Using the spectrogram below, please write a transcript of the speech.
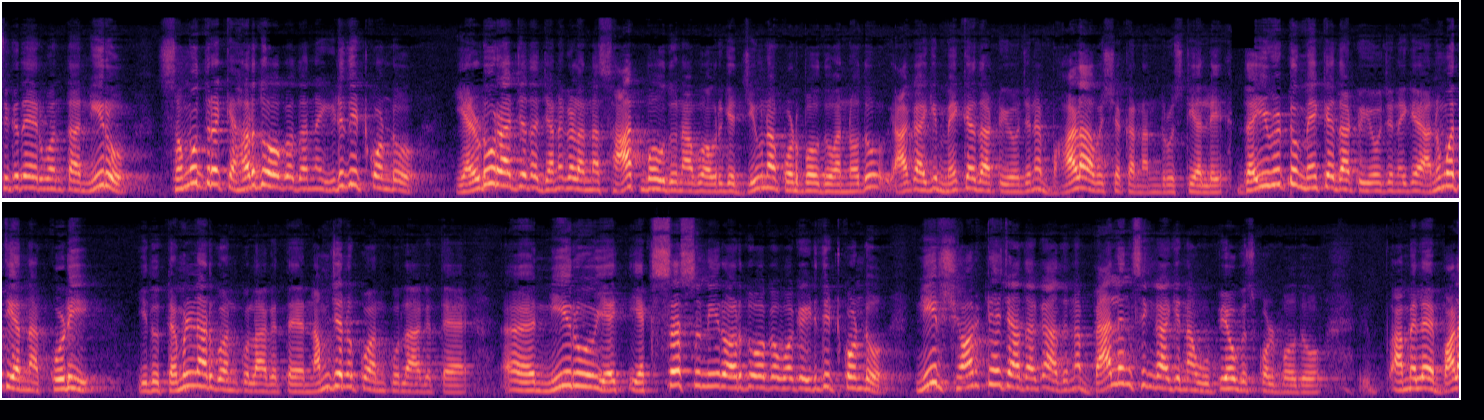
ಸಿಗದೇ ಇರುವಂತ ನೀರು ಸಮುದ್ರಕ್ಕೆ ಹರಿದು ಹೋಗೋದನ್ನ ಹಿಡಿದಿಟ್ಕೊಂಡು ಎರಡೂ ರಾಜ್ಯದ ಜನಗಳನ್ನು ಸಾಕ್ಬಹುದು ನಾವು ಅವರಿಗೆ ಜೀವನ ಕೊಡ್ಬೋದು ಅನ್ನೋದು ಹಾಗಾಗಿ ಮೇಕೆದಾಟು ಯೋಜನೆ ಬಹಳ ಅವಶ್ಯಕ ನನ್ನ ದೃಷ್ಟಿಯಲ್ಲಿ. ದಯವಿಟ್ಟು ಮೇಕೆದಾಟು ಯೋಜನೆಗೆ ಅನುಮತಿಯನ್ನ ಕೊಡಿ. ಇದು ತಮಿಳ್ನಾಡಿಗೂ ಅನುಕೂಲ ಆಗುತ್ತೆ ನಮ್ಮ ಜನಕ್ಕೂ ಅನುಕೂಲ ಆಗುತ್ತೆ. ನೀರು ಎಕ್ಸಸ್ ನೀರು ಹರಿದು ಹೋಗುವಾಗ ಹಿಡಿದಿಟ್ಕೊಂಡು ನೀರು ಶಾರ್ಟೇಜ್ ಆದಾಗ ಅದನ್ನ ಬ್ಯಾಲೆನ್ಸಿಂಗ್ ಆಗಿ ನಾವು ಉಪಯೋಗಿಸ್ಕೊಳ್ಬೋದು ಆಮೇಲೆ ಬಹಳ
